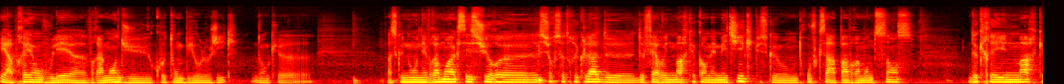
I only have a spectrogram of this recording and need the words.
Et après, on voulait euh, vraiment du coton biologique. Donc, euh, parce que nous, on est vraiment axé sur, euh, sur ce truc-là de, de, faire une marque quand même éthique, puisqu'on trouve que ça n'a pas vraiment de sens de créer une marque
